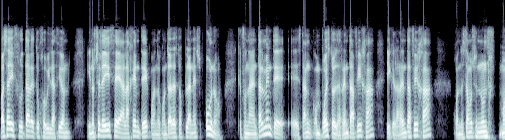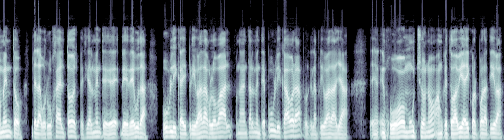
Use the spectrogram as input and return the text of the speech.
Vas a disfrutar de tu jubilación y no se le dice a la gente cuando contrata estos planes, uno, que fundamentalmente están compuestos de renta fija y que la renta fija, cuando estamos en un momento de la burbuja del todo, especialmente de deuda pública y privada global, fundamentalmente pública ahora, porque la privada ya eh, enjugó mucho, ¿no? Aunque todavía hay corporativa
